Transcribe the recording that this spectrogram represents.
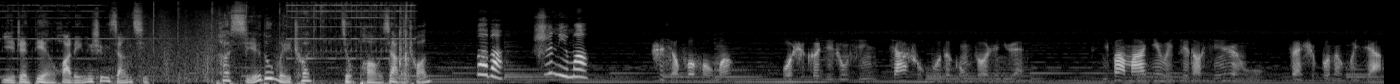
一阵电话铃声响起，他鞋都没穿就跑下了床。爸爸，是你吗？是小泼猴吗？我是科技中心家属部的工作人员。你爸妈因为接到新任务，暂时不能回家。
